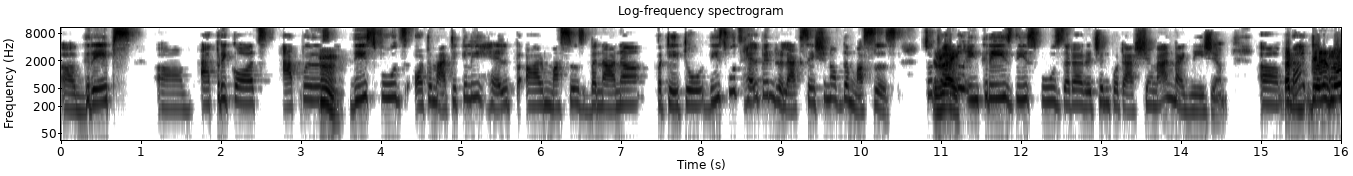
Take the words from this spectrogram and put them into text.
uh, grapes, um, apricots, apples. Hmm. These foods automatically help our muscles, banana, potato. These foods help in relaxation of the muscles. So try right. to increase these foods that are rich in potassium and magnesium. Uh, but, but, there is no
